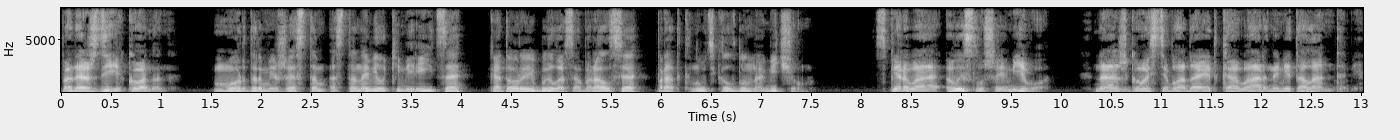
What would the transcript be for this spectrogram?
«Подожди, Конан!» Мордорми жестом остановил кемерийца, который было собрался проткнуть колдуна мечом. «Сперва выслушаем его. Наш гость обладает коварными талантами».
